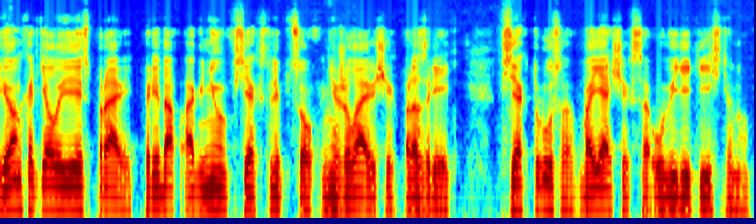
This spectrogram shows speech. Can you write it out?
и он хотел ее исправить, придав огню всех слепцов, не желающих прозреть, всех трусов, боящихся увидеть истину,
